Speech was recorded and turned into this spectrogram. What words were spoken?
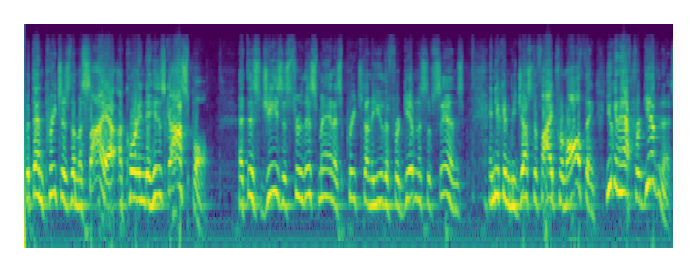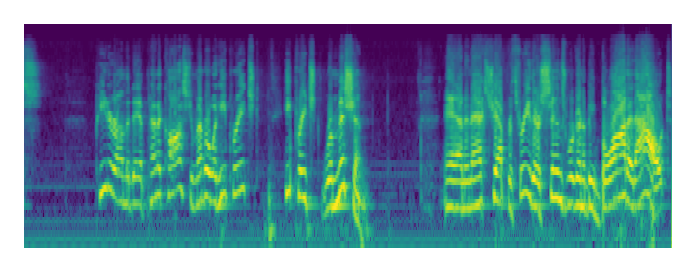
but then preaches the Messiah according to his gospel. That this Jesus, through this man, has preached unto you the forgiveness of sins, and you can be justified from all things. You can have forgiveness. Peter, on the day of Pentecost, you remember what he preached? He preached remission. And in Acts chapter 3, their sins were going to be blotted out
